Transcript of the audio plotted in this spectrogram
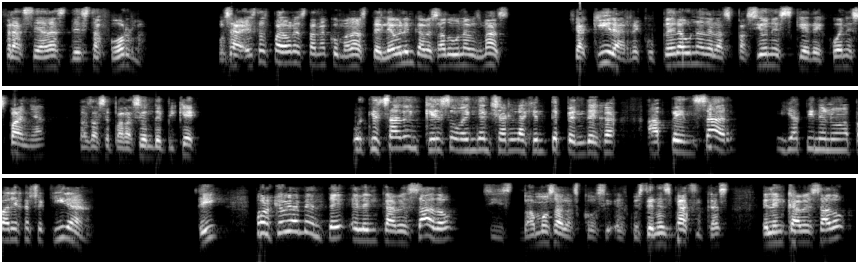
fraseadas de esta forma. O sea, estas palabras están acomodadas. Te leo el encabezado una vez más. Shakira recupera una de las pasiones que dejó en España tras la separación de Piqué. Porque saben que eso va a enganchar a la gente pendeja a pensar que ya tiene nueva pareja Shakira. ¿Sí? Porque obviamente el encabezado, si vamos a las cuestiones básicas, el encabezado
